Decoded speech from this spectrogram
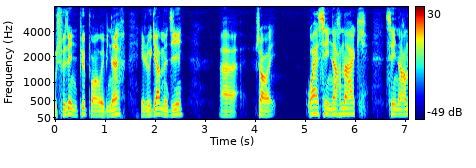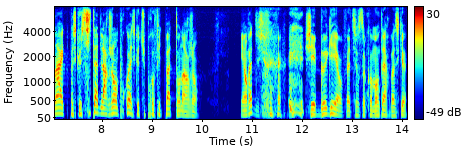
où je faisais une pub pour un webinaire et le gars me dit, euh, genre, ouais, c'est une arnaque, c'est une arnaque, parce que si tu as de l'argent, pourquoi est-ce que tu profites pas de ton argent? Et en fait, j'ai bugué en fait sur son commentaire parce que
